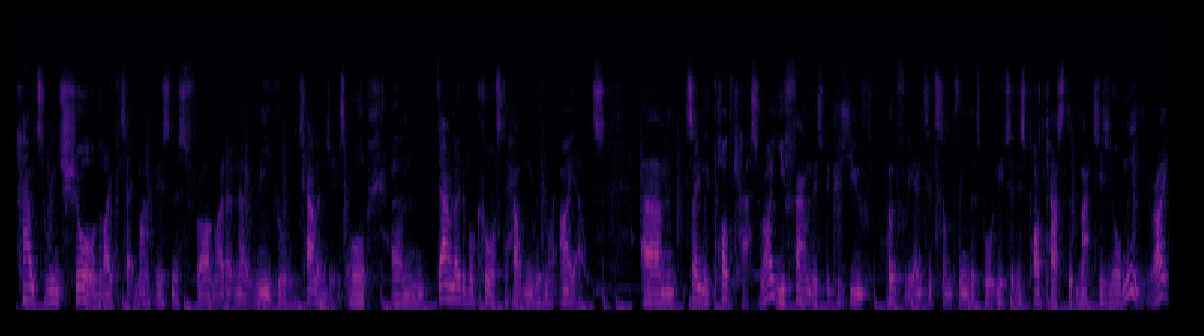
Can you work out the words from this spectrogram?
how to ensure that I protect my business from, I don't know, legal challenges or um, downloadable course to help me with my IELTS. Um, same with podcasts, right? You found this because you've hopefully entered something that's brought you to this podcast that matches your need, right?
